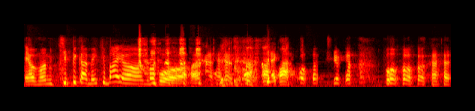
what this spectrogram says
é o nome tipicamente baiano, porra. Jack Goldman, porra,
